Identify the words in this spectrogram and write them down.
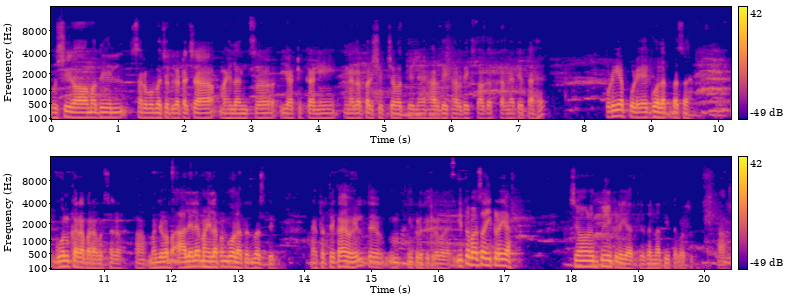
भुशी गावामधील सर्व बचत गटाच्या महिलांचं या ठिकाणी नगर परिषदच्या वतीने हार्दिक हार्दिक स्वागत करण्यात येत आहे. पुढे या पुढे गोलात बसा. गोल करा बराबर सगळं. हां म्हणजे बाबा आलेल्या महिला पण गोलातच बसतील. नाहीतर ते काय होईल ते इकडे तिकडे बघा. इथं बसा इकडे या. सिंहण तू इकडे या ते त्यांना तिथं बसू हां.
